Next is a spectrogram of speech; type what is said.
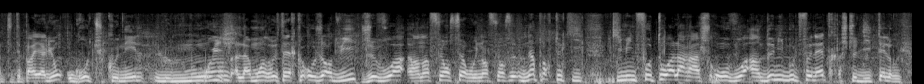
que t'étais pareil à Lyon, où gros, tu connais le moindre, Oui. la moindre rue. C'est-à-dire qu'aujourd'hui, je vois un influenceur ou une influenceuse, n'importe qui, qui met une photo à l'arrache, où on voit un demi-bout de fenêtre, je te dis telle rue.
